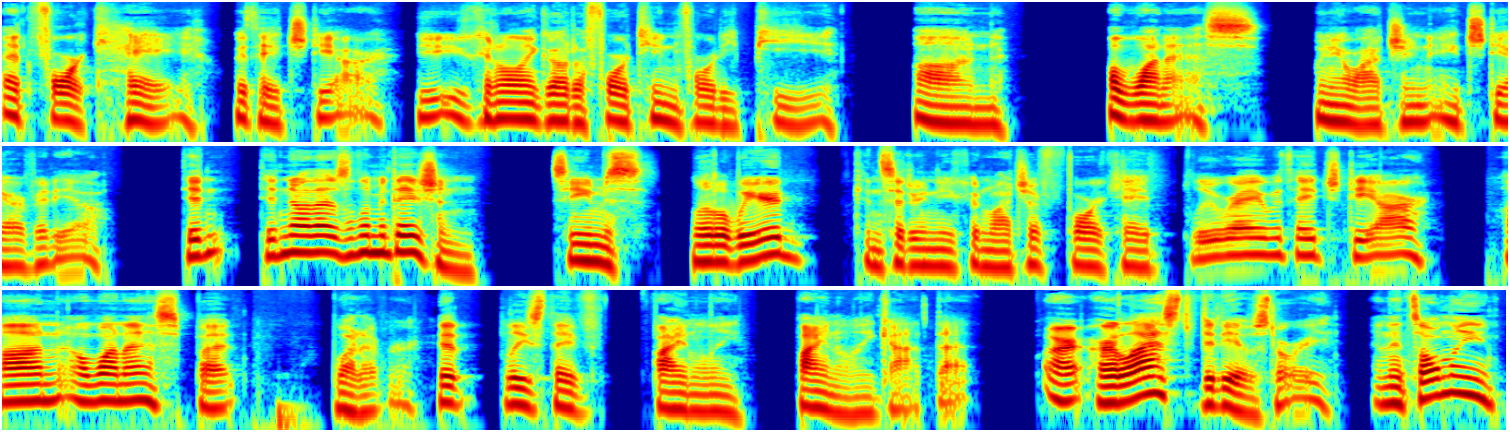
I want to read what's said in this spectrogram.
at 4K with HDR. You, you can only go to 1440p on a One S when you're watching HDR video. Didn't didn't know that was a limitation. Seems a little weird considering you can watch a 4K Blu-ray with HDR on a 1S, but whatever. At least they've finally finally got that. Our our last video story, and it's only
